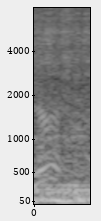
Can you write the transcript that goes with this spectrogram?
Yeah.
